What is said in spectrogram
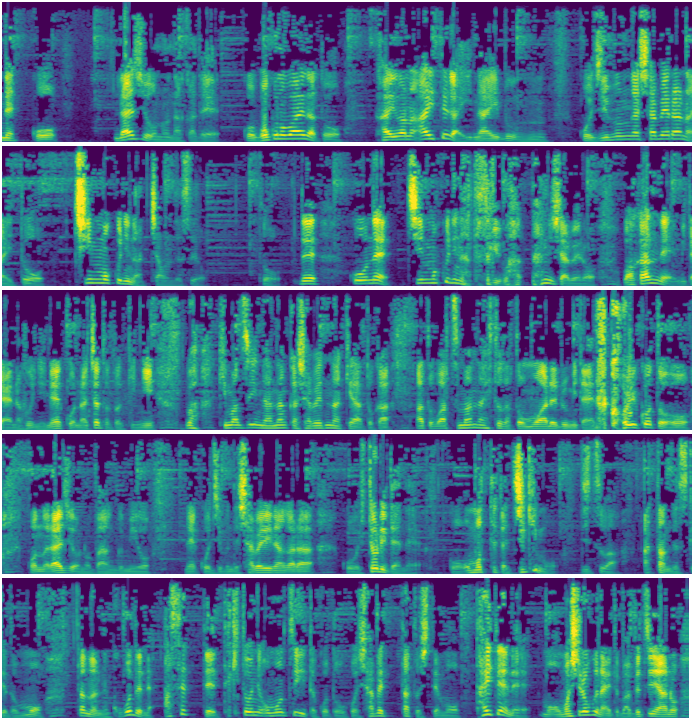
ね、こう、ラジオの中で、こう僕の場合だと、会話の相手がいない分、こう自分が喋らないと沈黙になっちゃうんですよ。そう。で、こうね、沈黙になった時は、何喋ろう？わかんねえみたいな風にね、こうなっちゃった時に、わ、気まずいな、なんか喋んなきゃとか、あとはつまんない人だと思われるみたいな、こういうことを、このラジオの番組をね、こう自分で喋りながら、こう一人でね、こう思ってた時期も実はあったんですけども、ただね、ここでね、焦って適当に思いついたことをこう喋ったとしても、大抵ね、もう面白くないと、まあ別にあの、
